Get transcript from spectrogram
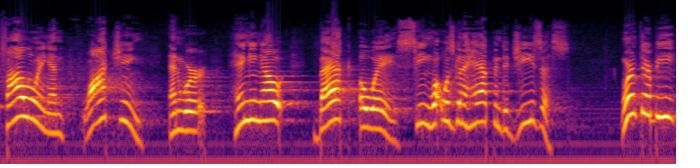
following and watching and were hanging out back a ways, seeing what was going to happen to Jesus? Weren't there be,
